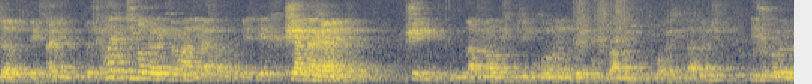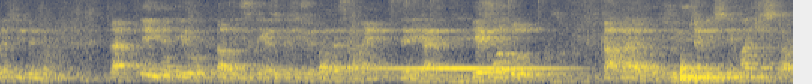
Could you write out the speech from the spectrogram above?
să extragem tot ce... Mai puțin notele informative, asta a fost o chestie, și angajamente. Și la finalul discuției cu colonelul de cu am povestit atunci, nicio problemă nu este de noi. Dar, evident, e o altă discuție ca să treci pe partea asta mai delicată. Efortul ca atare al profesorului Lucian este magistral.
